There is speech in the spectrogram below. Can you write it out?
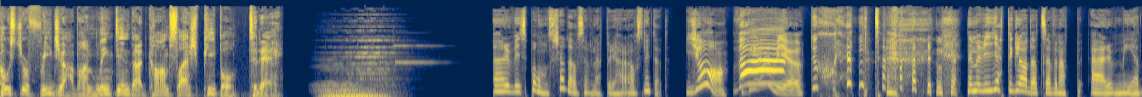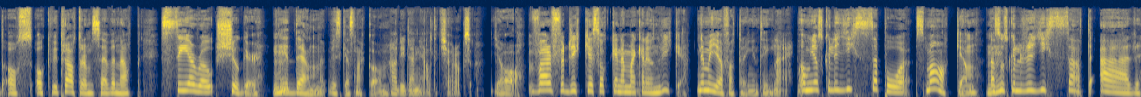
Post your free job on linkedin.com/people slash people today. Är vi sponsrade av 7up i det här avsnittet? Ja, Va? det är vi ju. Du skämtar! Nej, men vi är jätteglada att 7up är med oss och vi pratar om 7up Zero Sugar. Det är Mm. den vi ska snacka om. Ja, det är den jag alltid kör också. Ja, Varför dricka socker när man kan undvika? Nej, men jag fattar ingenting. Nej. Om jag skulle gissa på smaken, Mm. alltså skulle du gissa att det är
